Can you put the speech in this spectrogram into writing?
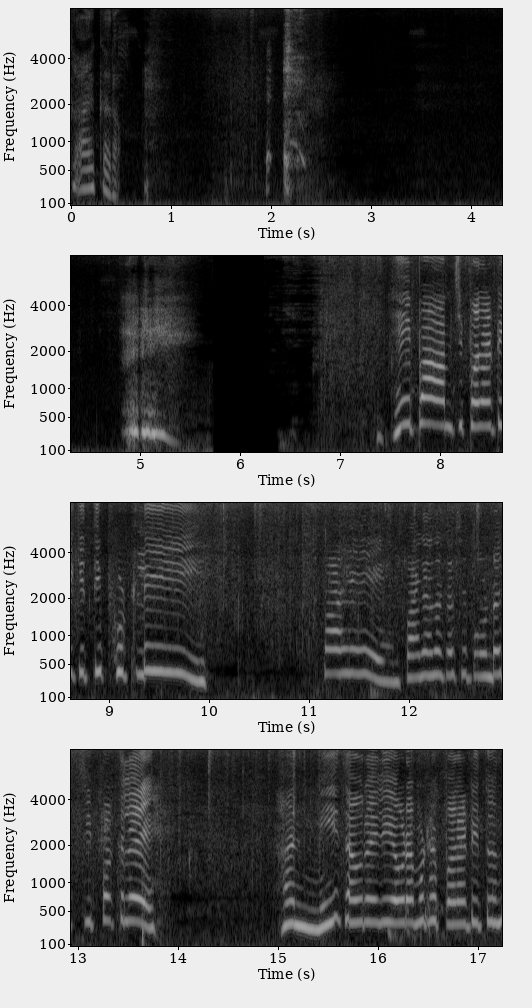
काय करा? हे पा आमची पराठी किती फुटली. पाहे पाण्यानं कसे बोंड चिपकले. आणि मी जाऊ राहिली एवढ्या मोठ्या पराठीतून.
